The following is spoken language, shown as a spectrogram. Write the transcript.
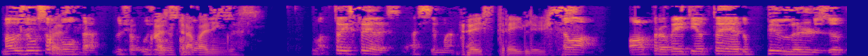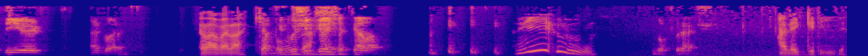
Mas os jogos são Quase- bons, tá? Os, jo- os Quase jogos um são bons. Três trailers essa semana. Três trailers. Então, ó, ó, aproveitem o trailer do Pillars of the Earth agora. Ela vai lá, que é Ficou bom. gigante a tela. Ihu. Loucuragem. Alegria.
